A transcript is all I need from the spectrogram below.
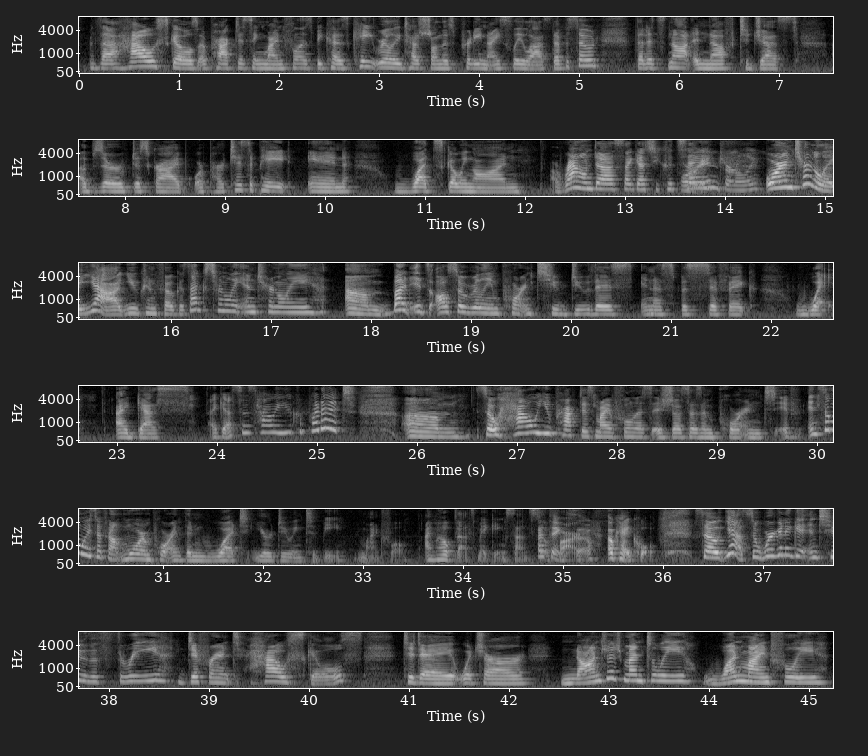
the how skills of practicing mindfulness because Kate really touched on this pretty nicely last episode that it's not enough to just observe, describe, or participate in what's going on around us, I guess you could say. Or internally. Or internally, yeah. You can focus externally, internally. Um, but it's also really important to do this in a specific way. I guess I guess is how you could put it. Um, so how you practice mindfulness is just as important, if in some ways, if not more important, than what you're doing to be mindful. I hope that's making sense so I think far. So. Okay, cool. So yeah, so we're gonna get into the three different how skills today, which are non-judgmentally, one mindfully,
